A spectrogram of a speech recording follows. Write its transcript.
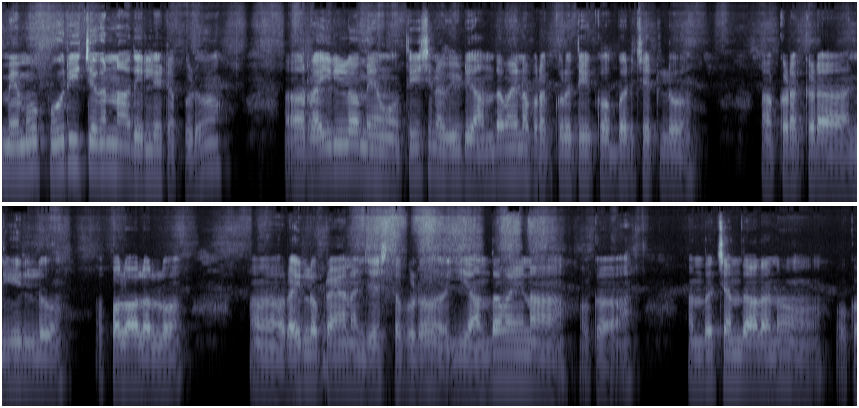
మేము పూరి జగన్నాథ్ వెళ్ళేటప్పుడు రైల్లో మేము తీసిన వీడియో అందమైన ప్రకృతి కొబ్బరి చెట్లు అక్కడక్కడ నీళ్ళు పొలాలలో రైల్లో ప్రయాణం చేసేటప్పుడు ఈ అందమైన ఒక అందచందాలను ఒక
